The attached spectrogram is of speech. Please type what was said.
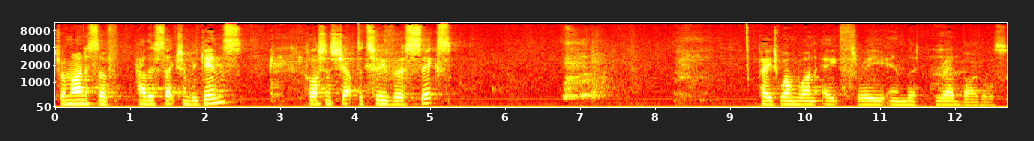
to remind us of how this section begins. Colossians chapter 2, verse 6. page 1183 in the red Bibles.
